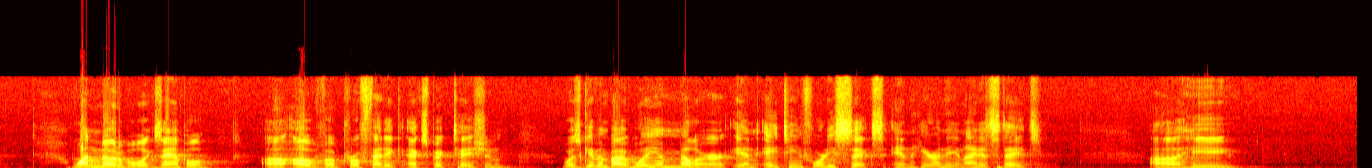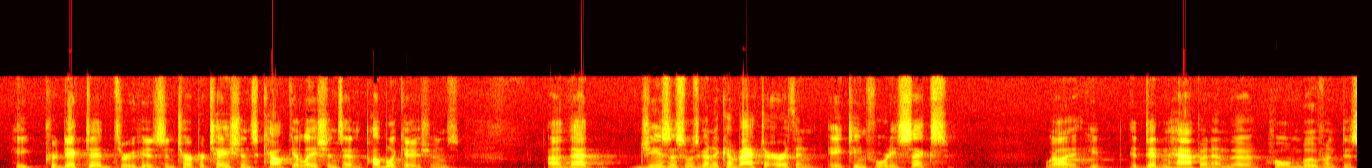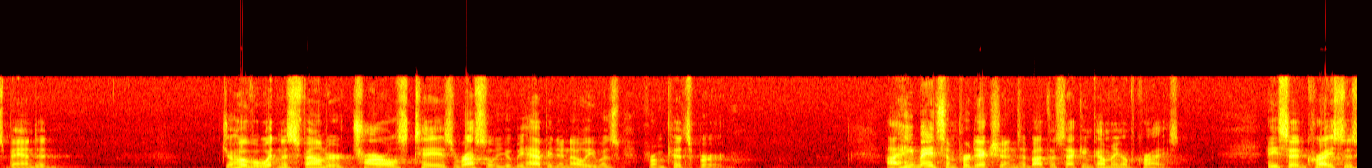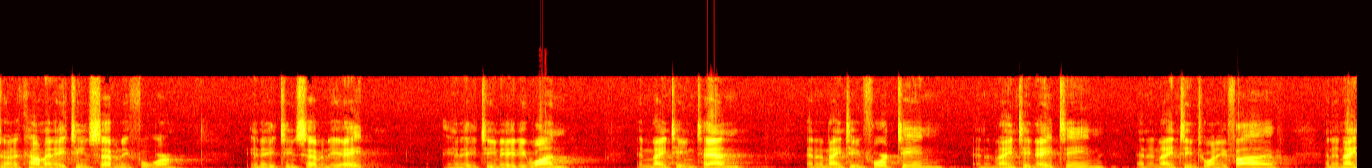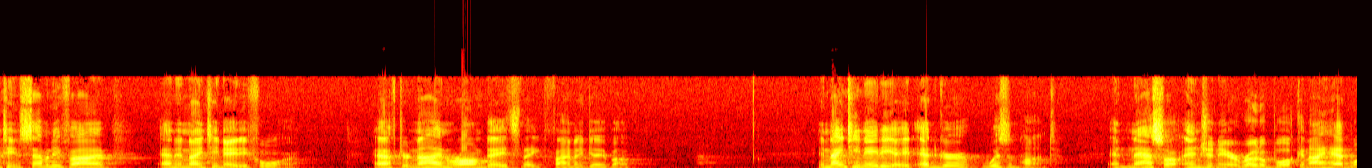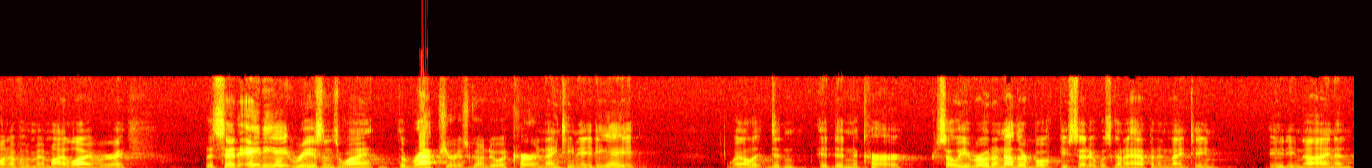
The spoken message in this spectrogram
One notable example uh, of a prophetic expectation was given by William Miller in 1846 in, here in the United States. Uh, he, he predicted through his interpretations, calculations, and publications uh, that Jesus was going to come back to earth in 1846. Well, it, it didn't happen, and the whole movement disbanded. Jehovah Witness founder Charles Taze Russell, you'll be happy to know he was from Pittsburgh. Uh, he made some predictions about the second coming of Christ. He said Christ is going to come in 1874, in 1878, in 1881, in 1910, and in 1914, and in 1918, and in 1925, and in 1975, and in 1984. After nine wrong dates, they finally gave up. In 1988, Edgar Whisenant, a NASA engineer, wrote a book, and I had one of them in my library, that said 88 reasons why the rapture is going to occur in 1988. Well, it didn't, it didn't occur. So he wrote another book. He said it was going to happen in 1989 and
